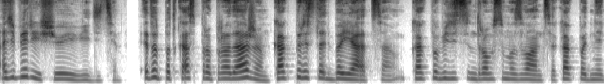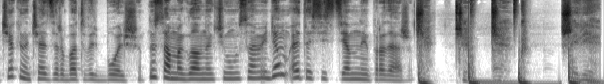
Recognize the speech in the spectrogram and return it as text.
А теперь еще и видите. Этот подкаст про продажи, как перестать бояться, как победить синдром самозванца, как поднять чек и начать зарабатывать больше. Ну и самое главное, к чему мы с вами идем, это системные продажи. Чек, чек, чек. Шире.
